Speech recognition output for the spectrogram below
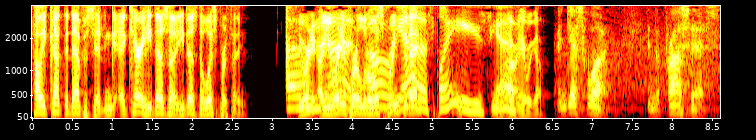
how he cut the deficit. And uh, Carrie, he does, a, he does the whisper thing. Oh, You ready- are you ready for a yes. little Oh, whispering today? Yes, please. Yes. All right, here we go. And guess what? In the process,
